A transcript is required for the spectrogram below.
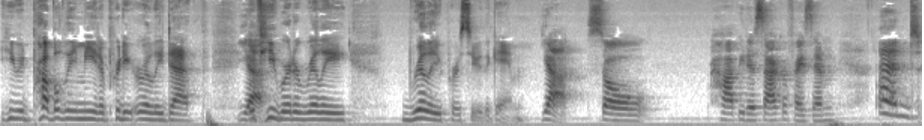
he would probably meet a pretty early death Yeah. if he were to really, really pursue the game. yeah, so happy to sacrifice him. And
